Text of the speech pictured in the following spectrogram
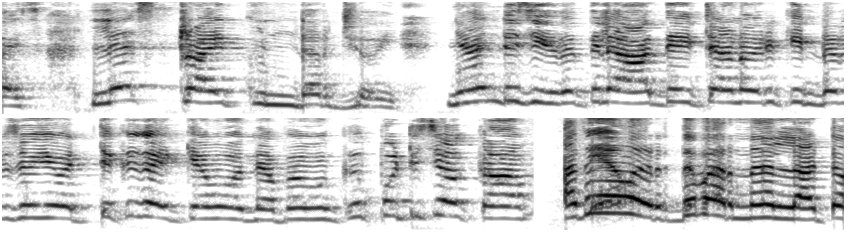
ഗൈസ് ലെസ് ട്രൈ കുണ്ടർ ജോയ് ഞാൻ എന്റെ ജീവിതത്തിൽ ആദ്യമായിട്ടാണ് ഒരു കിണ്ടർ ജോയ് ഒറ്റയ്ക്ക് കഴിക്കാൻ പോകുന്നത്. അപ്പൊ നമുക്ക് പൊട്ടിച്ചു നോക്കാം. അത് ഞാൻ വെറുതെ പറഞ്ഞതല്ല കേട്ടോ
